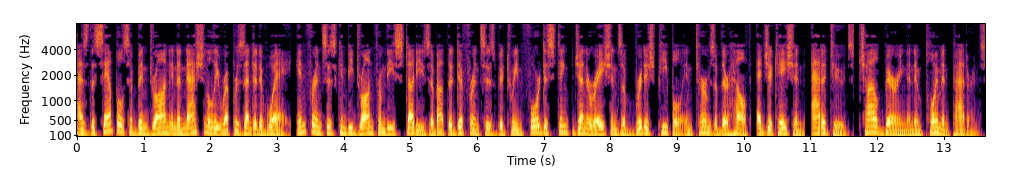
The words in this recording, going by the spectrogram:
As the samples have been drawn in a nationally representative way, inferences can be drawn from these studies about the differences between four distinct generations of British people in terms of their health, education, attitudes, childbearing and employment patterns.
